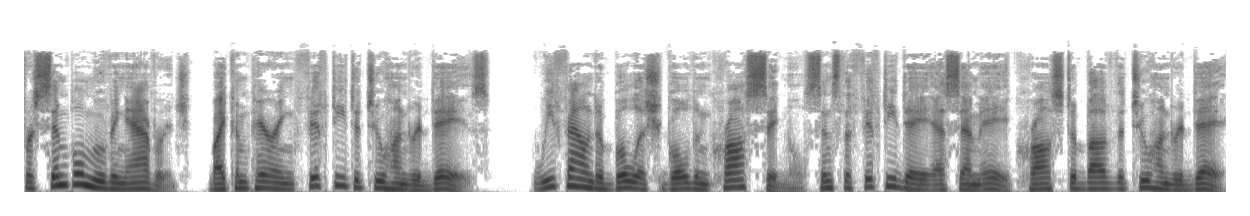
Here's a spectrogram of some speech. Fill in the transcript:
For simple moving average, by comparing 50 to 200 days, we found a bullish golden cross signal since the 50-day SMA crossed above the 200-day.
